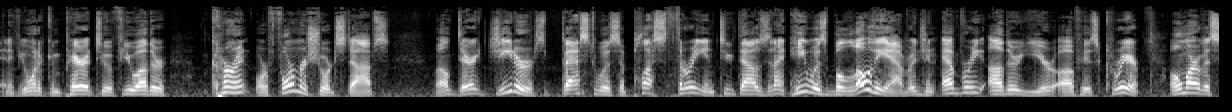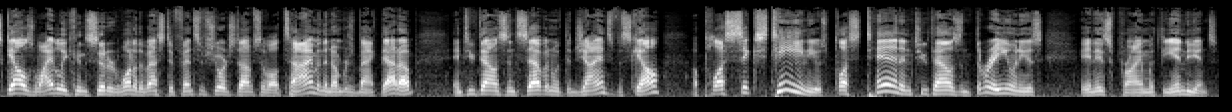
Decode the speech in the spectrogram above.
And if you want to compare it to a few other current or former shortstops, well, Derek Jeter's best was a plus three in 2009. He was below the average in every other year of his career. Omar Vizquel is widely considered one of the best defensive shortstops of all time, and the numbers back that up. In 2007 with the Giants, Vizquel, a plus 16. He was plus 10 in 2003 when he was in his prime with the Indians.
